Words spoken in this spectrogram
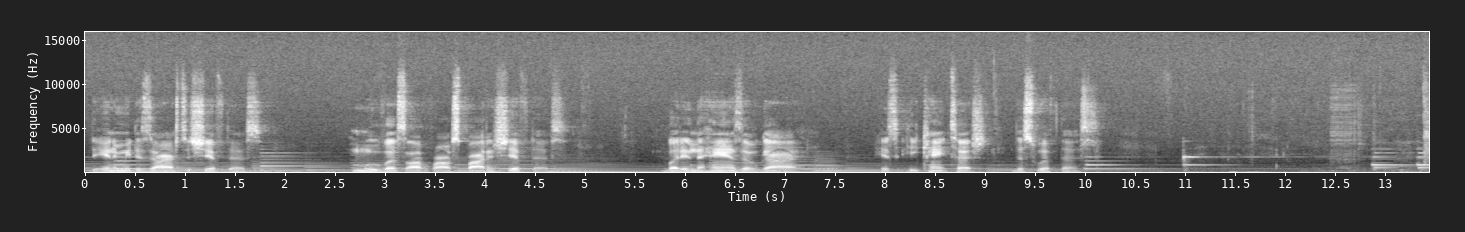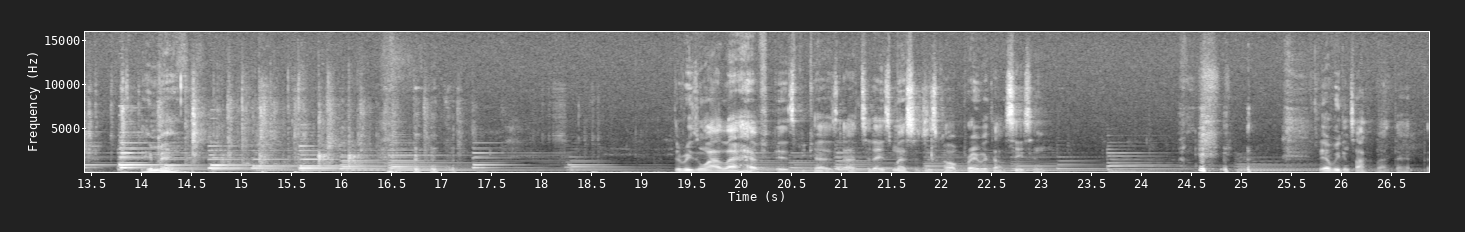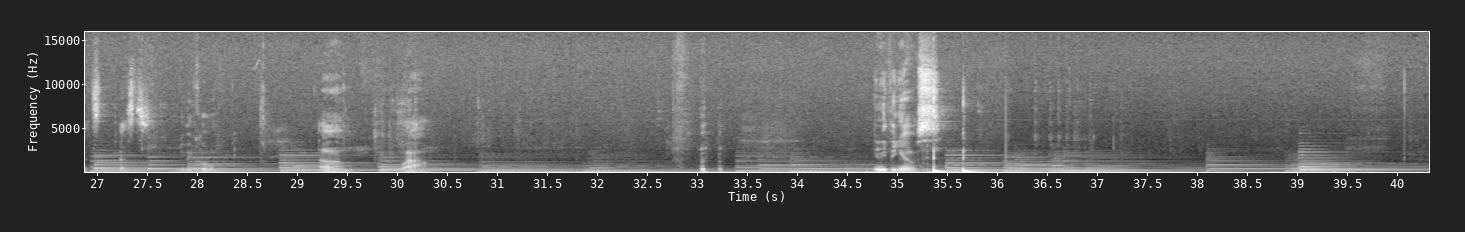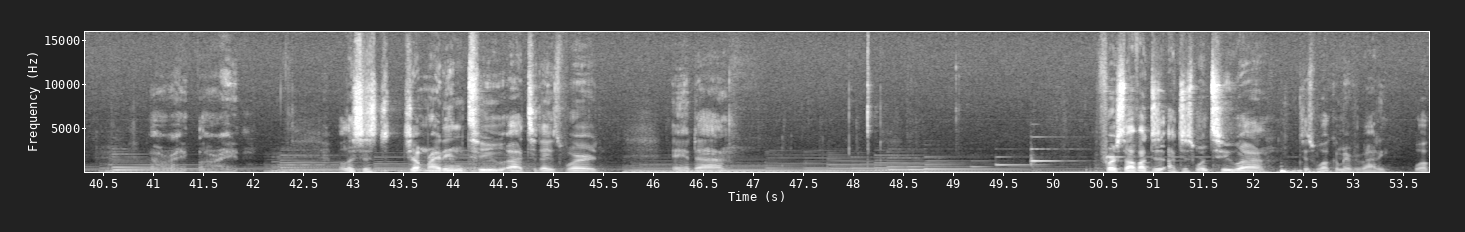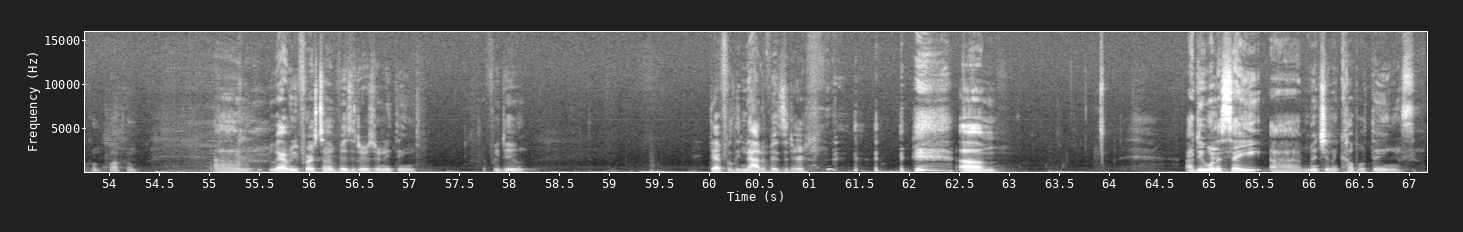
The enemy desires to shift us, move us off of our spot and shift us. But in the hands of God, his, he can't touch the swift us. Amen. the reason why I laugh is because uh, today's message is called Pray Without Ceasing. yeah, we can talk about that. That's, that's really cool. Um, wow. Anything else? Well, let's just jump right into uh, today's word. And uh, first off, I just, I just want to uh, just welcome everybody. Welcome, welcome. Um, do we have any first time visitors or anything? If we do, definitely not a visitor. um, I do want to say, uh, mention a couple things.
